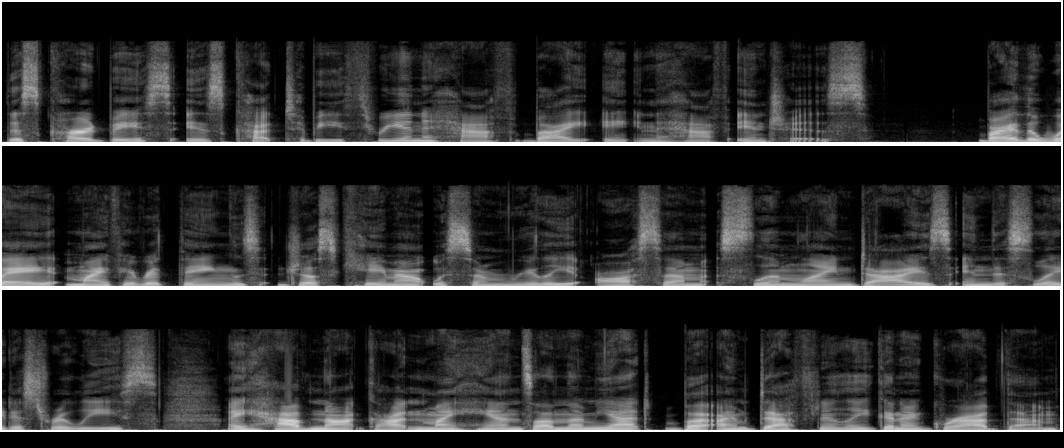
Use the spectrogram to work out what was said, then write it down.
This card base is cut to be 3.5 by 8.5 inches. By the way, My Favorite Things just came out with some really awesome slimline dies in this latest release. I have not gotten my hands on them yet, but I'm definitely going to grab them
